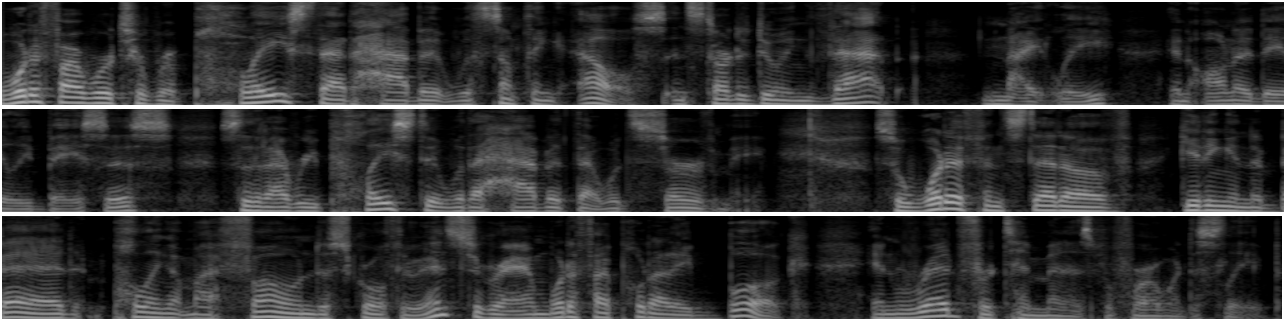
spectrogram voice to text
what if I were to replace that habit with something else and started doing that nightly and on a daily basis so that I replaced it with a habit that would serve me. So, what if instead of getting into bed, pulling up my phone to scroll through Instagram, what if I pulled out a book and read for 10 minutes before I went to sleep?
